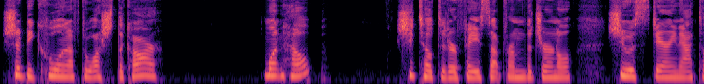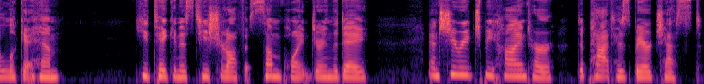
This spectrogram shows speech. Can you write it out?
Should be cool enough to wash the car. Want help? She tilted her face up from the journal she was staring at to look at him. He'd taken his t shirt off at some point during the day, and she reached behind her to pat his bare chest,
